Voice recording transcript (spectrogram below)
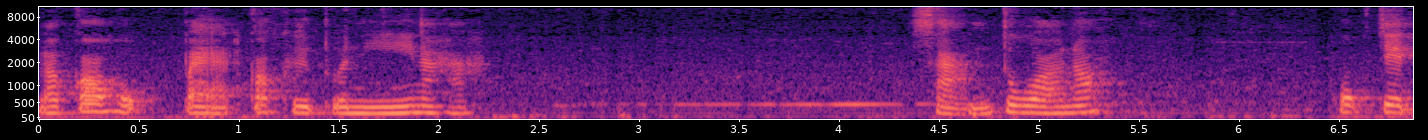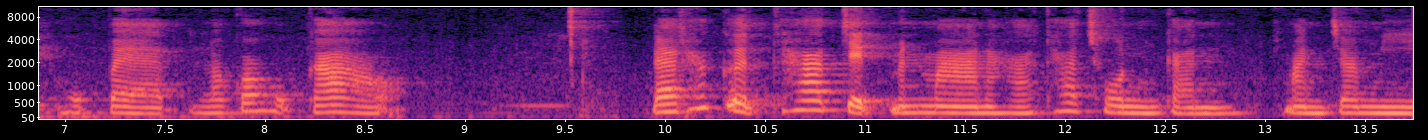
แล้วก็หกแปดก็คือตัวนี้นะคะสามตัวเนาะ หกเจ็ดหกแปดแล้วก็หกเก้าแล้วถ้าเกิดถ้าเจ็ดมันมานะคะ ถ้าชนกันมันจะมี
